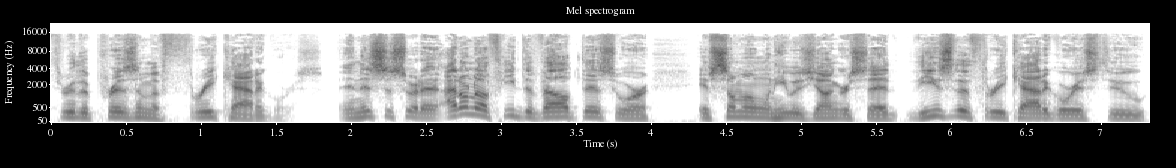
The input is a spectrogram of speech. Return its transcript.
through the prism of three categories. And this is sort of I don't know if he developed this or if someone when he was younger said these are the three categories to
